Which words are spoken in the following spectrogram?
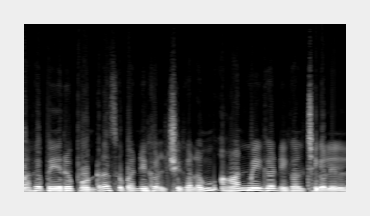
மகப்பேறு போன்ற சுப நிகழ்ச்சிகளும் ஆன்மீக நிகழ்ச்சிகளில்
